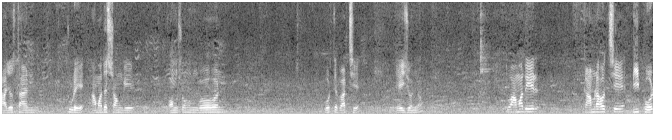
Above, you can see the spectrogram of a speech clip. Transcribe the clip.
রাজস্থান ট্যুরে আমাদের সঙ্গে অংশগ্রহণ করতে পারছে, এই জন্য তো আমাদের কামরা হচ্ছে বি ফোর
